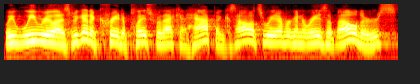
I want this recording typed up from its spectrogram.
we, we realized we got to create a place where that can happen because how else are we ever going to raise up elders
